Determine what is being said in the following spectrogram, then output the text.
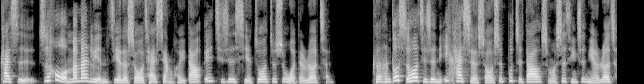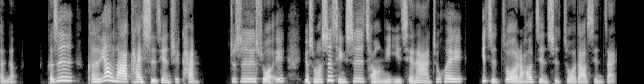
开始之后，我慢慢连接的时候，我才想回到，诶，其实写作就是我的热忱。可很多时候，其实你一开始的时候是不知道什么事情是你的热忱的。可是可能要拉开时间去看，就是说，诶，有什么事情是从你以前啊就会一直做，然后坚持做到现在。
